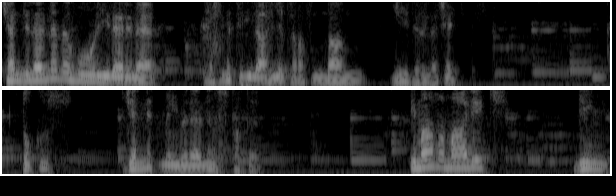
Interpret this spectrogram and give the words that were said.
kendilerine ve hurilerine rahmet-i ilahiye tarafından giydirilecek. 9. Cennet meyvelerinin sıfatı İmam-ı Malik bin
